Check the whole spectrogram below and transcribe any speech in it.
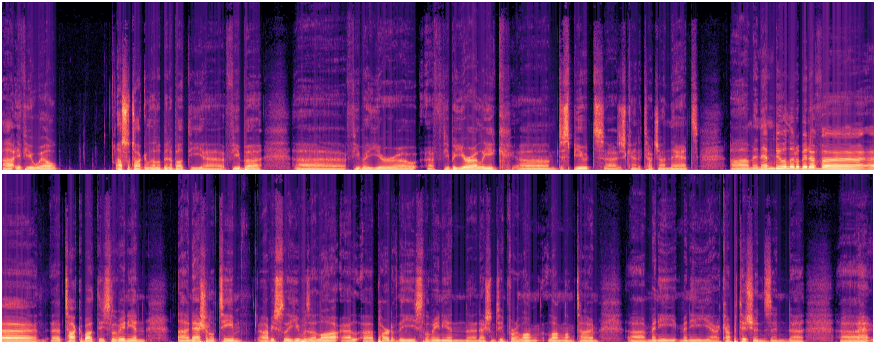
if you will also talk a little bit about the uh, FIBA uh, FIBA Euro uh, FIBA Euro League um, dispute. Uh, just kind of touch on that, um, and then do a little bit of uh, uh, talk about the Slovenian uh, national team. Obviously, he was a, part of the Slovenian uh, national team for a long, long, long time. Uh, many, many uh, competitions, and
